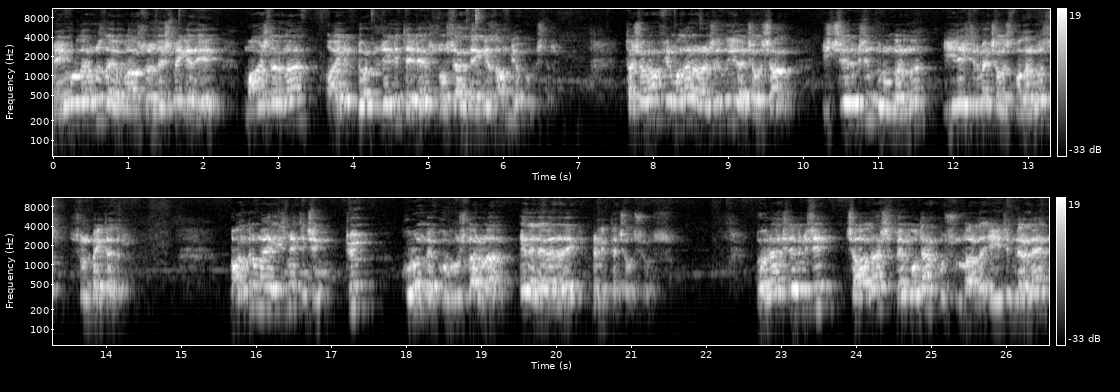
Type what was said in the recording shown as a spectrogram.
memurlarımızla yapılan sözleşme gereği maaşlarına aylık 450 TL sosyal denge zammı yapılmıştır. Taşeron firmalar aracılığıyla çalışan işçilerimizin durumlarını iyileştirme çalışmalarımız sürmektedir. Bandırmaya hizmet için tüm kurum ve kuruluşlarla el ele vererek birlikte çalışıyoruz. Öğrencilerimizin çağdaş ve modern koşullarda eğitimlerine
